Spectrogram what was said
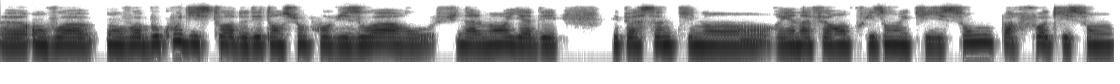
euh, on, voit, on voit beaucoup d'histoires de détention provisoire où finalement il y a des, des personnes qui n'ont rien à faire en prison et qui y sont, parfois qui sont,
